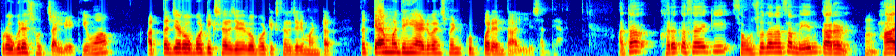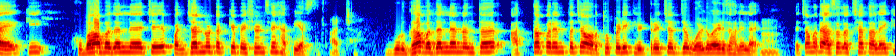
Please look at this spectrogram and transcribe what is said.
प्रोग्रेस होत चालली आहे? किंवा आत्ता जे रोबोटिक सर्जरी रोबोटिक सर्जरी म्हणतात तर त्यामध्ये ही ॲडव्हान्समेंट कुठपर्यंत आलेली सध्या? आता खरं कसं आहे की संशोधनाचा मेन कारण हं. हा आहे की खुबा बदलल्याचे पंच्याण्णव टक्के पेशंट्स हे हॅपी असतात. अच्छा. गुडघा बदलल्यानंतर आतापर्यंतच्या ऑर्थोपेडिक लिटरेचर जे वर्ल्ड वाईड झालेलं आहे त्याच्यामध्ये असं लक्षात आलंय की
